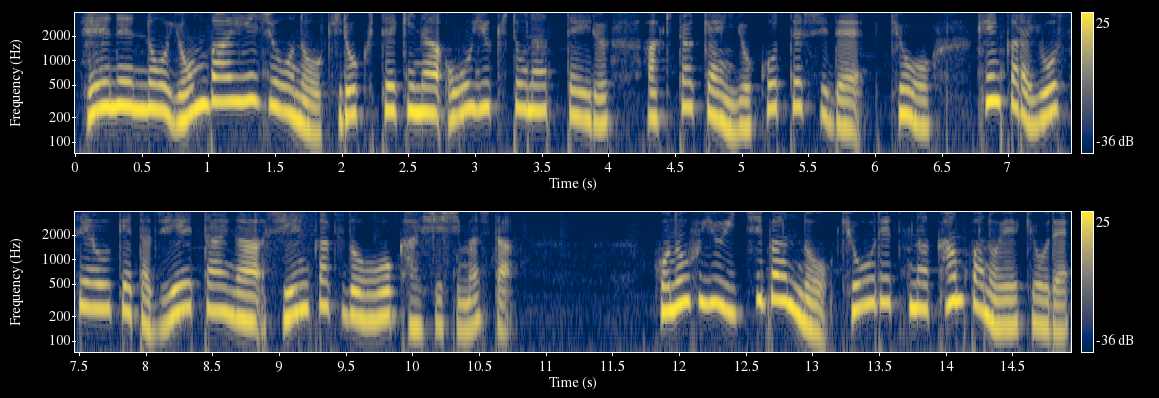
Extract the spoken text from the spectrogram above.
平年の4倍以上の記録的な大雪となっている秋田県横手市で今日県から要請を受けた自衛隊が支援活動を開始しましたこの冬一番の強烈な寒波の影響で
